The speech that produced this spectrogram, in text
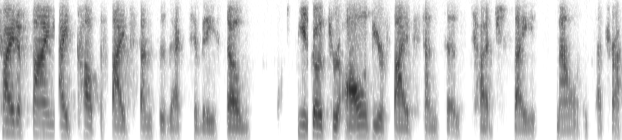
try to find I'd call it the five senses activity. So you go through all of your five senses, touch, sight, smell, etc.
